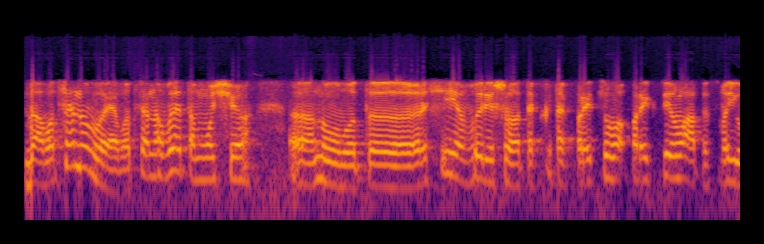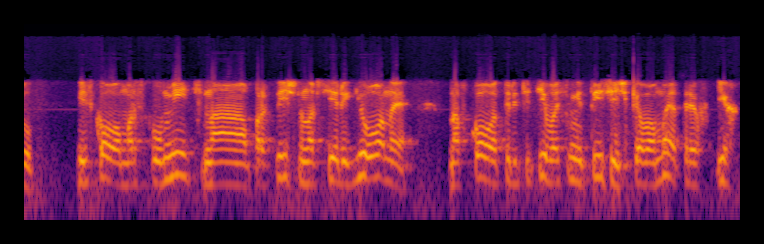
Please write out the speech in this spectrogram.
Да, оце нове. Оце нове, тому що ну от Росія вирішила так так проєктувати свою військово-морську міць на практично на всі регіони навколо 38 тисяч кілометрів їх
